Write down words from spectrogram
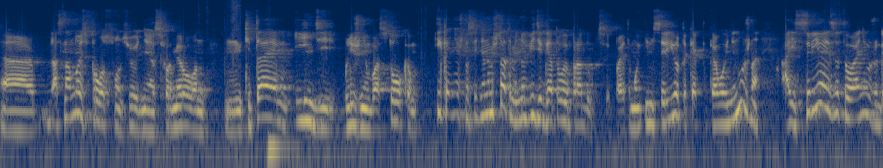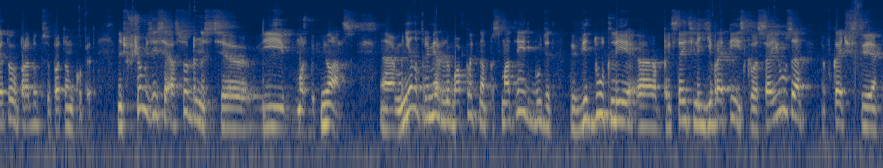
Основной спрос, он сегодня сформирован Китаем, Индией, Ближним Востоком и, конечно, Соединенными Штатами, но в виде готовой продукции. Поэтому им сырье-то как таковое не нужно, а из сырья из этого они уже готовую продукцию потом купят. Значит, в чем здесь особенность э, и, может быть, нюанс? Э, мне, например, любопытно посмотреть будет, ведут ли э, представители Европейского Союза в качестве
